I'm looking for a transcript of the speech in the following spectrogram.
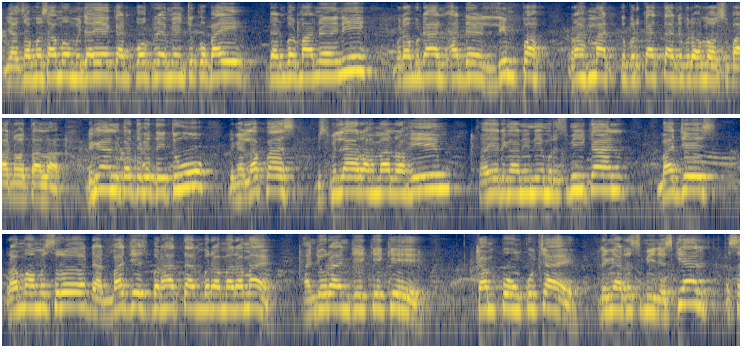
yang sama-sama menjayakan program yang cukup baik dan bermakna ini mudah-mudahan ada limpah rahmat keberkatan daripada Allah Subhanahu Wa Taala. Dengan kata-kata itu, dengan lapas bismillahirrahmanirrahim, saya dengan ini meresmikan majlis ramah mesra dan majlis berhatan beramai-ramai anjuran JKK Kampung Kucai dengan resminya. Sekian. Assalamualaikum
